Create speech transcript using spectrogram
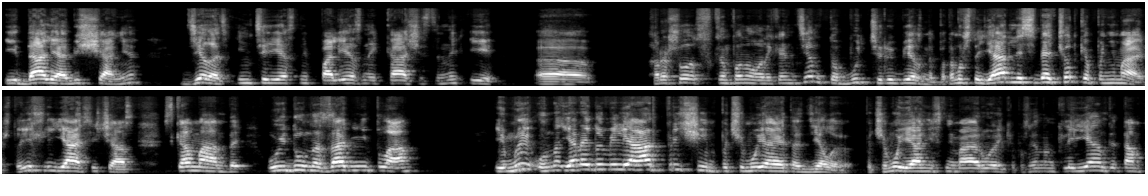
и дали обещание, делать интересный, полезный, качественный и э, хорошо скомпонованный контент, то будьте любезны, потому что я для себя четко понимаю, что если я сейчас с командой уйду на задний план, и мы, у, я найду миллиард причин, почему я это делаю, почему я не снимаю ролики, потому что там клиенты, там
